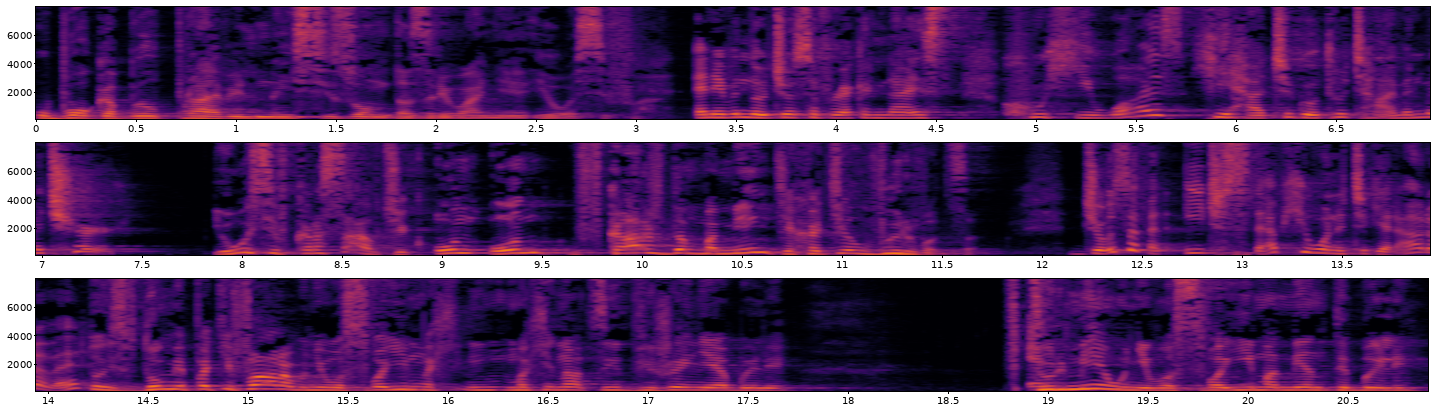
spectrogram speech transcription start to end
у Бога был правильный сезон дозревания Иосифа. And even though Joseph recognized who he was, he had to go through time and mature. Иосиф красавчик, он, он в каждом моменте хотел вырваться. Joseph, at each step, he wanted to get out of it. То есть в доме Патифара у него свои махи- махинации движения были. В тюрьме у него свои моменты были.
